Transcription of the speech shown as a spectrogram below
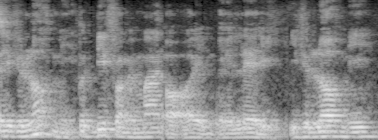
So if you love me, could be from a man or a, a lady. If you love me,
